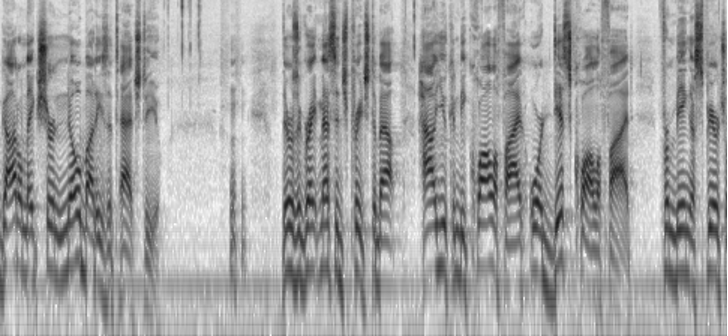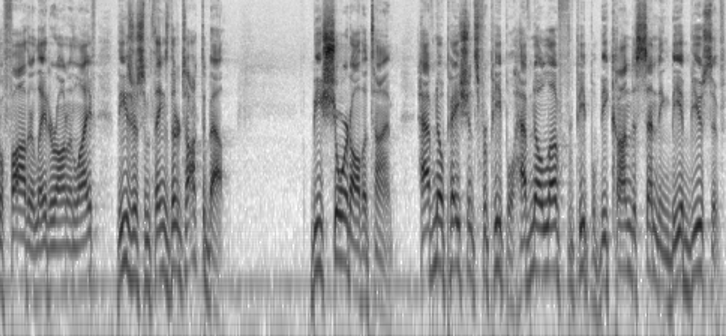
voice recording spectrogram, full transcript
God will make sure nobody's attached to you. there was a great message preached about how you can be qualified or disqualified from being a spiritual father later on in life, these are some things that are talked about. Be short all the time. Have no patience for people. Have no love for people. Be condescending. Be abusive.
